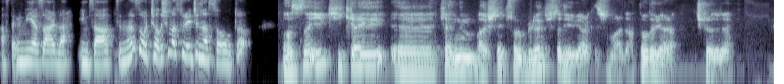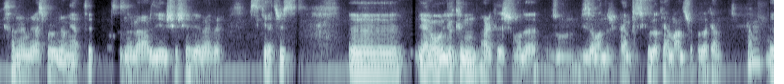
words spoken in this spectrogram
aslında ünlü yazarla imza attınız. O çalışma süreci nasıl oldu? Aslında ilk hikayeyi e, kendim başlayıp sonra Bülent Usta diye bir arkadaşım vardı. Hatta o da bir ara çıkıyordu da sanırım biraz program yaptı. Sınırlar diye bir şey şeyle beraber psikiyatrist. Ee, yani o yakın arkadaşım o da uzun bir zamandır hem psikolog hem antropolog hem e,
